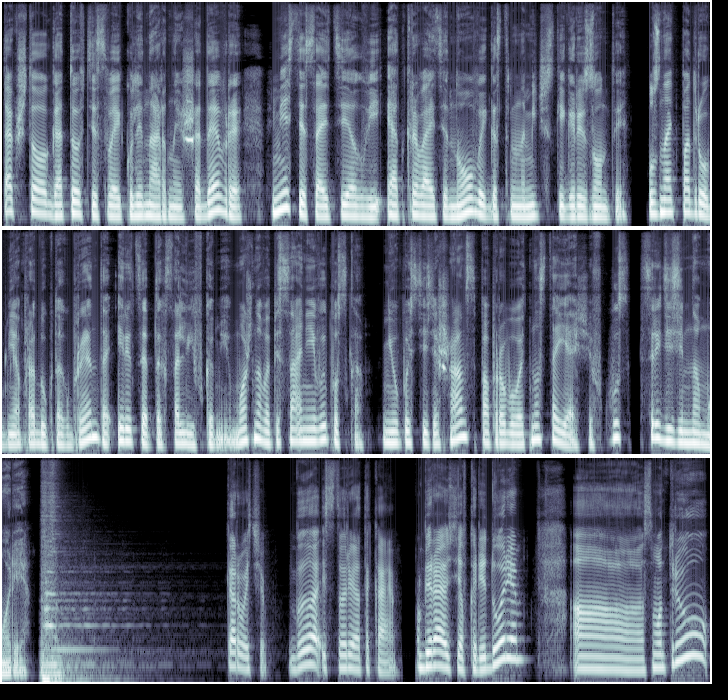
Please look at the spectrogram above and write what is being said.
Так что готовьте свои кулинарные шедевры вместе с ITLV и открывайте новые гастрономические горизонты. Узнать подробнее о продуктах бренда и рецептах с оливками можно в описании выпуска. Не упустите шанс попробовать настоящий вкус Средиземноморья. Короче, была история такая. Убираюсь я в коридоре, а, смотрю,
